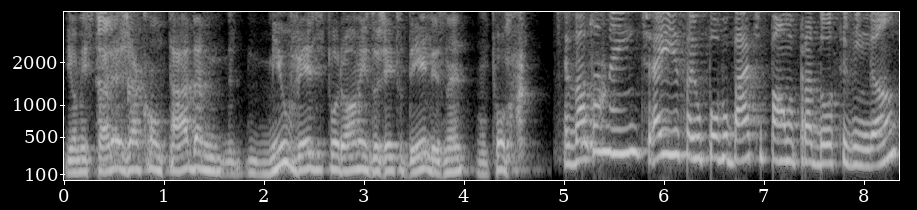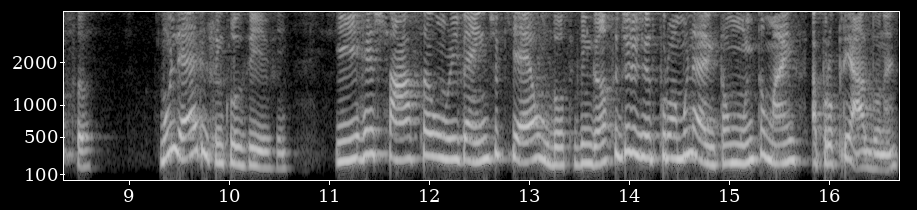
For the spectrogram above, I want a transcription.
E uma história já contada mil vezes por homens do jeito deles, né? Um pouco. Exatamente. É isso. Aí o povo bate palma pra doce vingança. Mulheres, inclusive. E rechaça um Revenge, que é um doce vingança dirigido por uma mulher. Então, muito mais apropriado, né?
